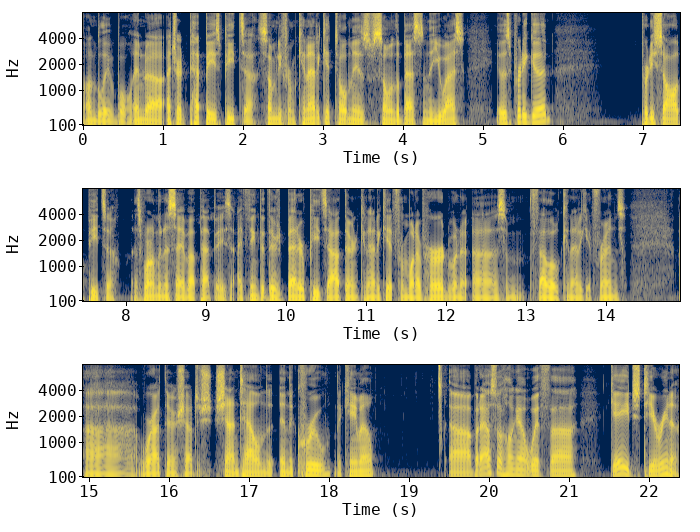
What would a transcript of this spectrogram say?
unbelievable! And uh, I tried Pepe's Pizza. Somebody from Connecticut told me is some of the best in the U.S. It was pretty good, pretty solid pizza. That's what I'm going to say about Pepe's. I think that there's better pizza out there in Connecticut, from what I've heard when uh, some fellow Connecticut friends uh, were out there. Shout out to Chantel and the, and the crew that came out. Uh, but I also hung out with uh, Gage Tiarina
